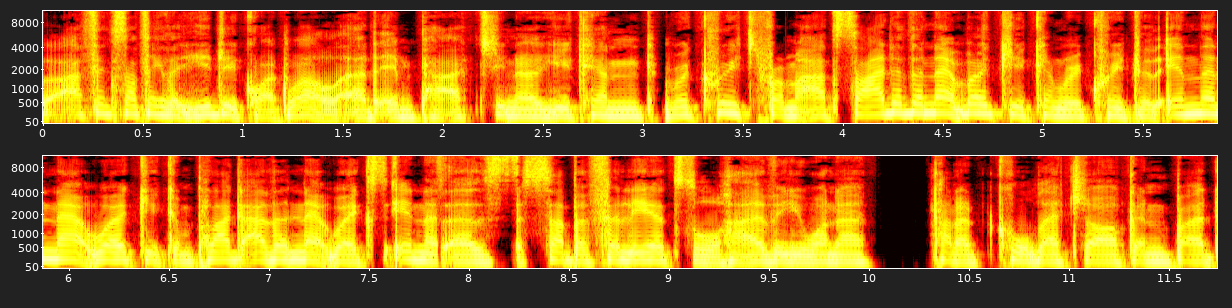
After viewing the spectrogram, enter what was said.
I think, something that you do quite well at Impact. You know, you can recruit from outside of the network, you can recruit within the network, you can plug other networks in as sub affiliates or however you want to kind of call that jargon. But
